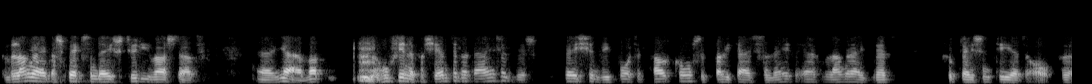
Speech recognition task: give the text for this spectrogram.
Een belangrijk aspect van deze studie was dat, uh, ja, wat, hoe vinden patiënten dat eigenlijk? Dus patient-reported outcomes, de kwaliteit van leven, erg belangrijk, werd gepresenteerd op, uh,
